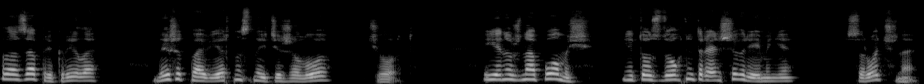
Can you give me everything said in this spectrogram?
Глаза прикрыла. Дышит поверхностно и тяжело. Черт. Ей нужна помощь. Не то сдохнет раньше времени. Срочно.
